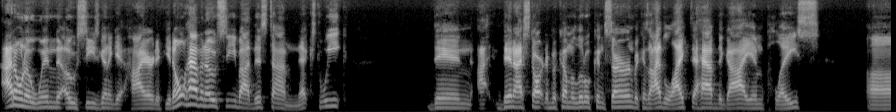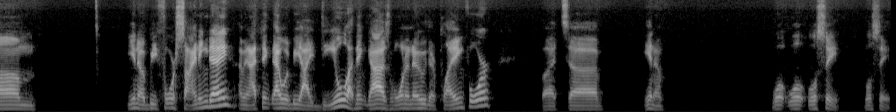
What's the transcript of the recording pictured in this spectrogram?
I don't know when the OC is going to get hired. If you don't have an OC by this time next week, then I, then I start to become a little concerned because I'd like to have the guy in place, um, you know, before signing day. I mean, I think that would be ideal. I think guys want to know who they're playing for, but uh, you know, we'll we'll, we'll see. we'll see.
